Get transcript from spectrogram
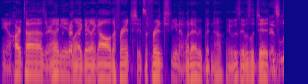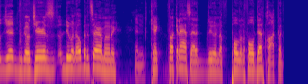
you know hard times or onion? Like they're like oh the French, it's a French you know whatever. But no, it was it was legit. It's legit. Gojira's doing opening ceremony and kick fucking ass at it, doing the pulling the full Dethklok, but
